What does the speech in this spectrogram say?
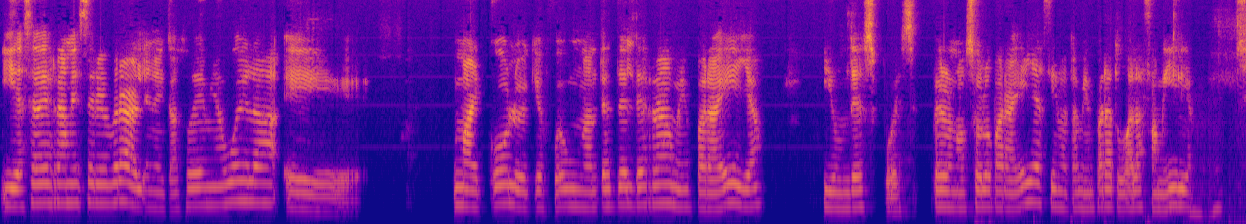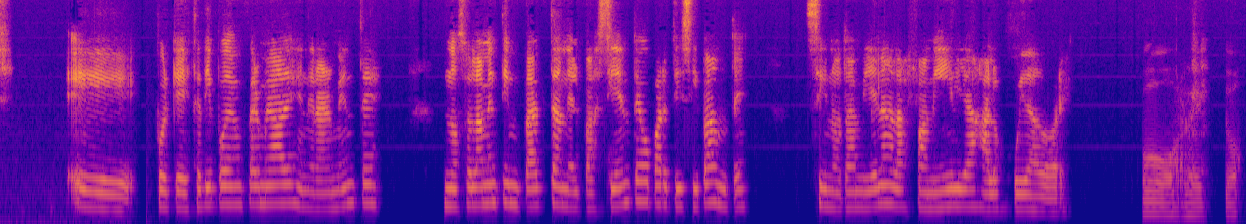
Y ese derrame cerebral, en el caso de mi abuela, eh, marcó lo que fue un antes del derrame para ella y un después, pero no solo para ella, sino también para toda la familia. Eh, porque este tipo de enfermedades generalmente no solamente impactan el paciente o participante, sino también a las familias, a los cuidadores. Correcto.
